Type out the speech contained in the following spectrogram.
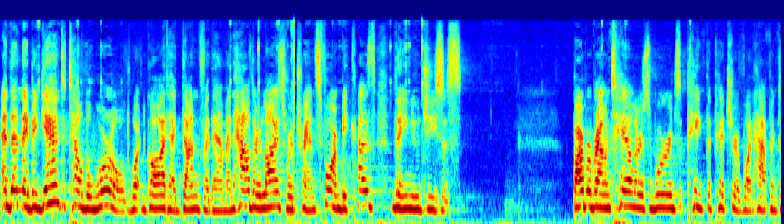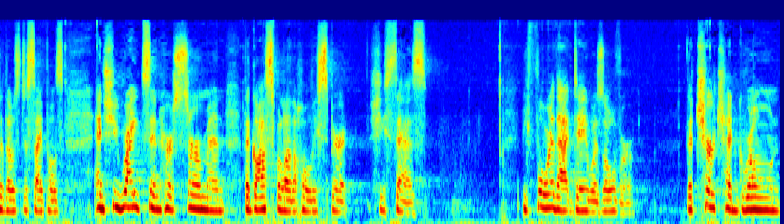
and then they began to tell the world what God had done for them and how their lives were transformed because they knew Jesus. Barbara Brown Taylor's words paint the picture of what happened to those disciples. And she writes in her sermon, The Gospel of the Holy Spirit, she says, Before that day was over, the church had grown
